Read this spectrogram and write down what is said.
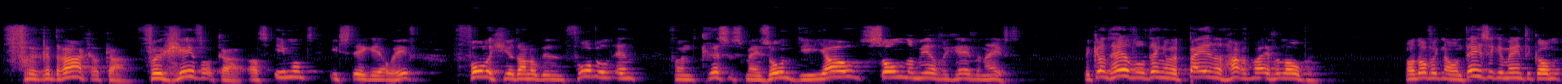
Verdraag elkaar, vergeef elkaar. Als iemand iets tegen jou heeft, volg je dan ook het voorbeeld in van Christus, mijn zoon, die jou zonder meer vergeven heeft. Je kunt heel veel dingen met pijn in het hart blijven lopen. Want of ik nou in deze gemeente kom, in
